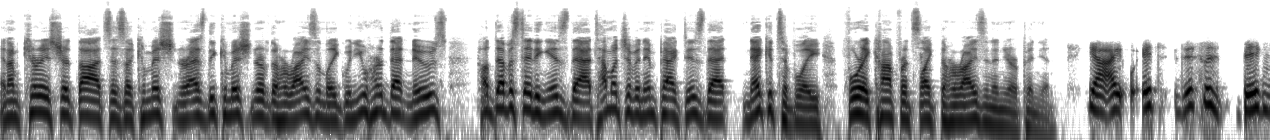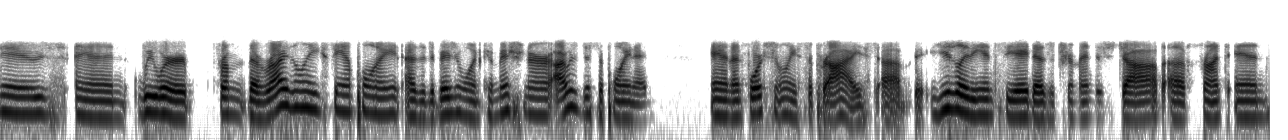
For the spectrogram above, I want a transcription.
And I'm curious your thoughts as a commissioner, as the commissioner of the Horizon League, when you heard that news, how devastating is that? How much of an impact is that negatively for a conference like the Horizon, in your opinion? Yeah, I, it's this was big news, and we were from the Horizon League standpoint, as a Division One commissioner, I was disappointed and unfortunately surprised. Um, usually, the NCAA does a tremendous job of front end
